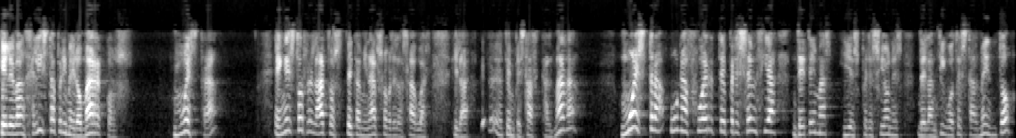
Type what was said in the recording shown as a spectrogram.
que el evangelista primero, Marcos, muestra en estos relatos de caminar sobre las aguas y la eh, tempestad calmada, muestra una fuerte presencia de temas y expresiones del Antiguo Testamento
